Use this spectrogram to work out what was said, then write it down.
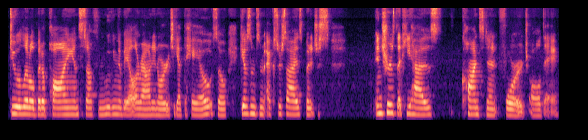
do a little bit of pawing and stuff and moving the bale around in order to get the hay out. So gives him some exercise, but it just ensures that he has constant forage all day.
